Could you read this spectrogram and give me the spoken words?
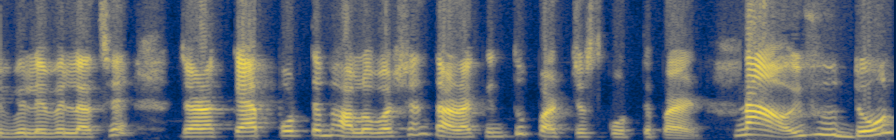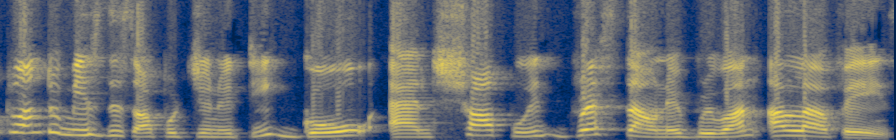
এভেলেবেল আছে। যারা ক্যাপ পড়তে ভালোবাসেন, তারা কিন্তু পারচেস করতে পারেন। না if you don't want to miss this opportunity go and shop with dress down everyone আল্লাহ হাফেজ।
